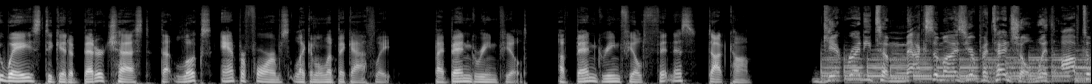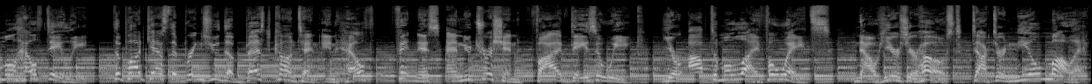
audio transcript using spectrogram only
ways to get a better chest that looks and performs like an Olympic athlete by Ben Greenfield of bengreenfieldfitness.com. Get ready to maximize your potential with Optimal Health Daily, the podcast that brings you the best content in health, fitness, and nutrition five days a week. Your optimal life awaits. Now, here's your host, Dr. Neil Malik.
